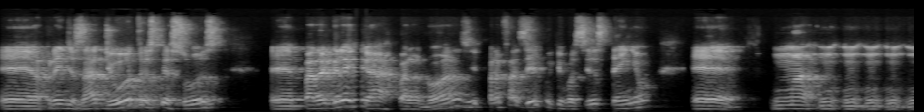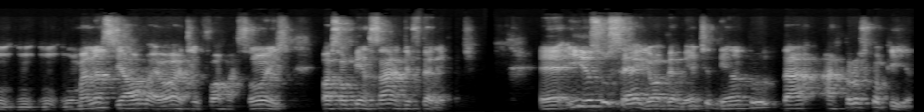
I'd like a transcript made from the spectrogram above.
é, aprendizado de outras pessoas é, para agregar para nós e para fazer com que vocês tenham é, uma, um, um, um, um, manancial maior de informações, possam pensar diferente. É, e isso segue, obviamente, dentro da artroscopia.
